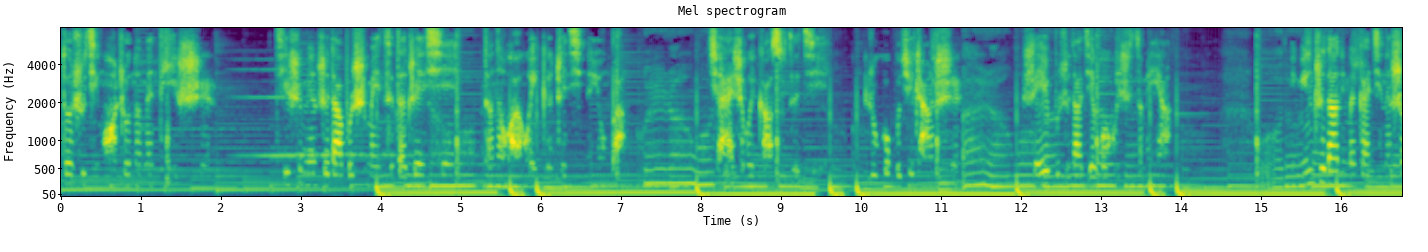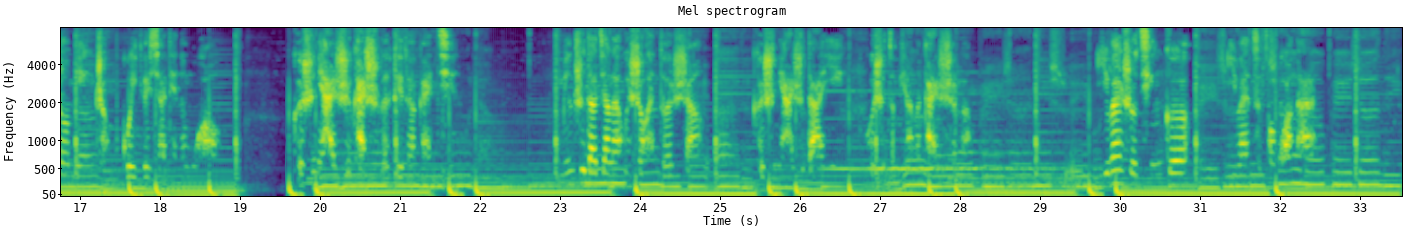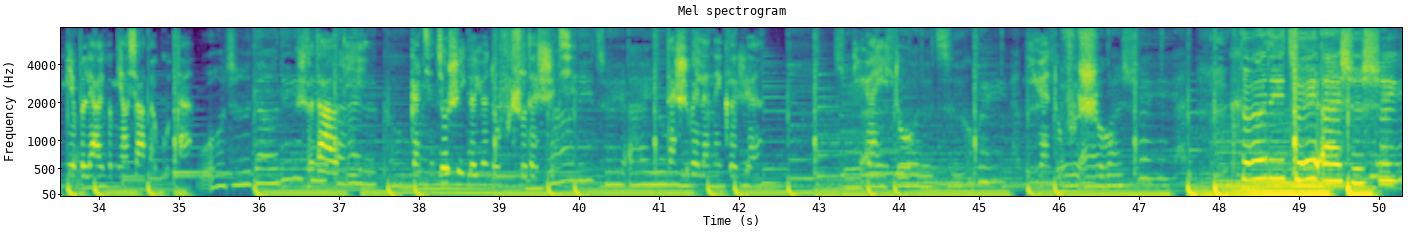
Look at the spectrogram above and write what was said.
多数情况中的问题是，即使明知道不是每次的真心都能换回一个真心的拥抱，却还是会告诉自己，如果不去尝试，谁也不知道结果会是怎么样。你明知道你们感情的寿命撑不过一个夏天的午后，可是你还是开始了这段感情。你明知道将来会受很多伤，可是你还是答应会是怎么样的开始了。一万首情歌，一万次疯狂的爱，免不了一个渺小的孤单。说到底，感情就是一个愿赌服输的事情。但是为了那个人，你愿意赌，你愿赌服输。和你最爱是谁？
